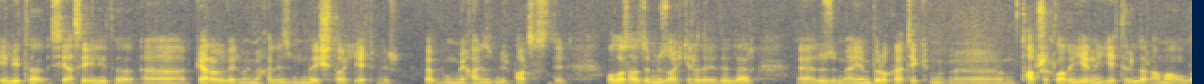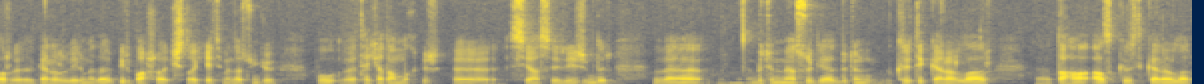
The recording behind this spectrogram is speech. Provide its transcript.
elita, siyasi elita qərar vermə mexanizmində iştirak etmir və bu mexanizmin bir parçası deyil. Onlar sadəcə müzakirələr edirlər, düzdür, müəyyən bürokratik tapşırıqları yerinə yetirirlər, amma onlar qərar vermədə birbaşa iştirak etmirlər. Çünki bu tək adamlıq bir siyasi rejimdir və bütün məsuliyyət, bütün kritik qərarlar, daha az kritik qərarlar,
